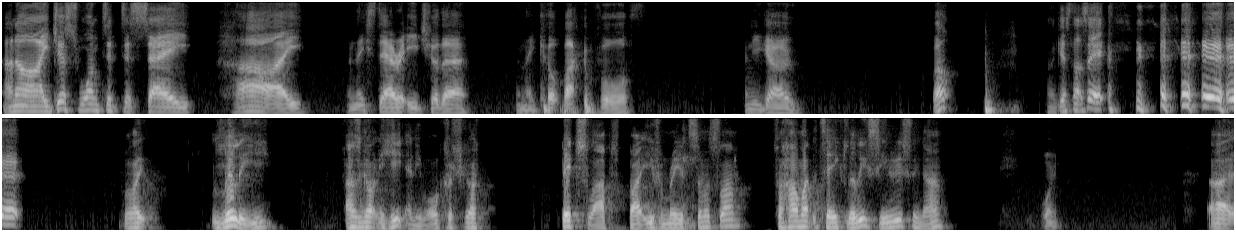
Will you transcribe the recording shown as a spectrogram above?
and I just wanted to say hi. And they stare at each other and they cut back and forth. And you go, well, I guess that's it. Well, like Lilly hasn't got any heat anymore because she got bitch slapped by Eva Marie at SummerSlam. So how am I to take Lilly seriously now? Point. Uh,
